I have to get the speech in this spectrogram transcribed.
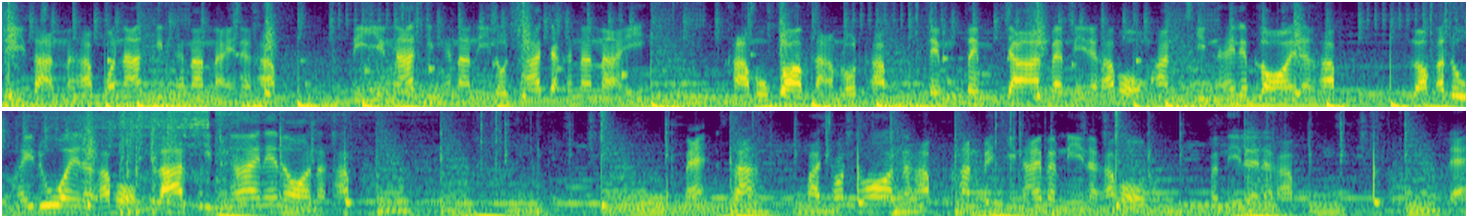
สีสันนะครับว่าน่ากินขนาดไหนนะครับ สียังน่ากินขนาดนี้รสชาติจะขนาดไหน ขาหมูกรอบสามรสครับ เต็มเต็มจานแบบนี้นะครับ ผมหั่นชิ้นให้เรียบร้อยนะครับรอกระดูกให้ด้วยนะครับ ผมราดกินง่ายแน่นอนนะครับแปะซะปลาช่อนทอดนะครับหั่นเป็นชิ้นให้แบบนี้นะครับ ผมแบบนี้เลยนะครับ และ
